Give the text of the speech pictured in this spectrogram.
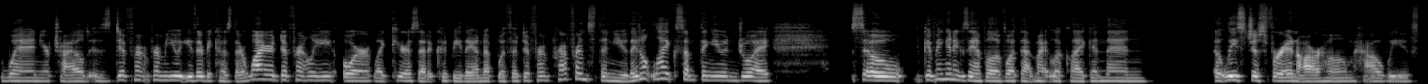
when your child is different from you, either because they're wired differently, or like Kira said, it could be they end up with a different preference than you. They don't like something you enjoy. So, giving an example of what that might look like, and then at least just for in our home, how we've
